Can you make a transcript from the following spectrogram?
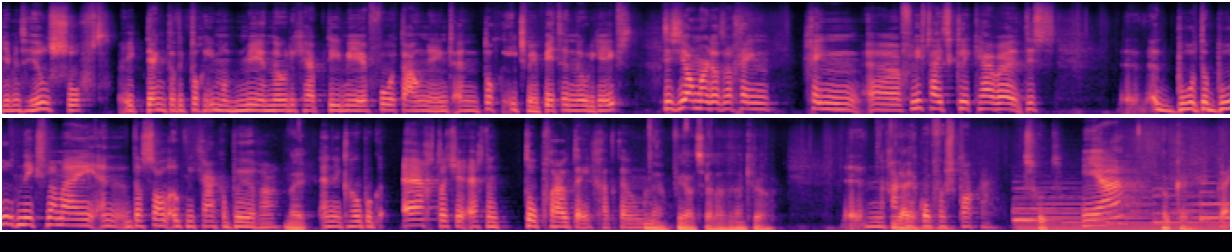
je bent heel soft. Ik denk dat ik toch iemand meer nodig heb die meer voortouw neemt en toch iets meer pitten nodig heeft. Het is jammer dat we geen, geen eh, verliefdheidsklik hebben. Het is, het bo er bolt niks bij mij en dat zal ook niet gaan gebeuren. Nee. En ik hoop ook echt dat je echt een topvrouw tegen gaat komen. Nou, voor jou hetzelfde, dankjewel. Eh, dan ga ik Ja, mijn ja. koffers pakken. Is goed. Ja? Oké. Oké.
